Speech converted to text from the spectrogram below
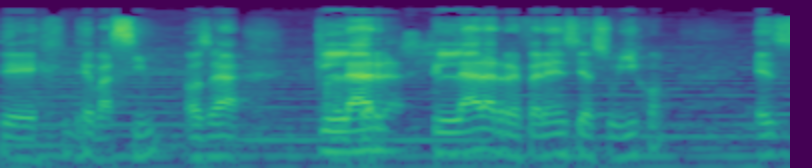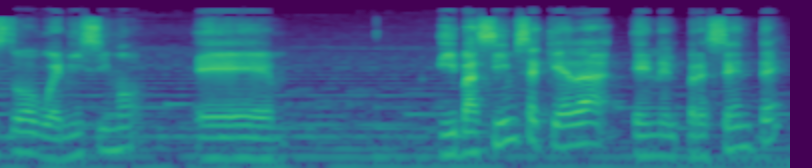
de, de Basim, o sea, clara, clara referencia a su hijo. Eso estuvo buenísimo. Eh, y Basim se queda en el presente.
